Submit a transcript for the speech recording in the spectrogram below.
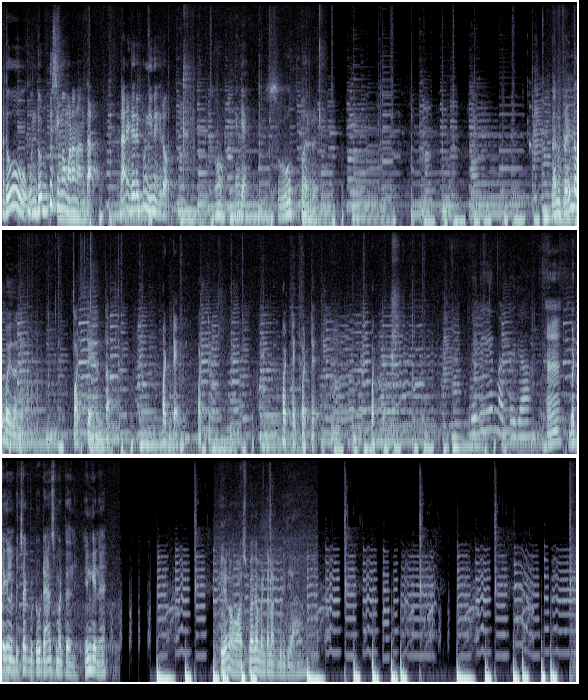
ಅದು ಒಂದು ದೊಡ್ಡ ಸಿನಿಮಾ ಮಾಡೋಣ ಅಂತ. ನಾನೇ ಡೈರೆಕ್ಟ್ರು ನೀನೇ ಇರೋ ಹ್ಞೂ ಹೆಂಗೆ? ಸೂಪರ್. ನನ್ನ ಫ್ರೆಂಡ್ ಒಬ್ಬ ಇದ್ದಾನೆ ಪಟ್ಟೆ ಅಂತ. ಪಟ್ಟೆ. ಪಟ್ಟೆ. ಪಟ್ಟೆ. ಪಟ್ಟೆ. ಪಟ್ಟೆ. ಬೇಬಿ ಏನು ಮಾಡ್ತಾ ಇದೆಯಾ? ಹಾಂ ಬಟ್ಟೆಗಳನ್ನ ಬಿಚ್ಚಾಕ್ಬಿಟ್ಟು ಡ್ಯಾನ್ಸ್ ಮಾಡ್ತಾ ಇದ್ದೀನಿ. ನಿನಗೇನೆ? ಏನೋ ಅಷ್ಟು ಬೇಗ ಮೆಂಟಲ್ ಆಗಿಬಿಟ್ಟಿದ್ಯಾ?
